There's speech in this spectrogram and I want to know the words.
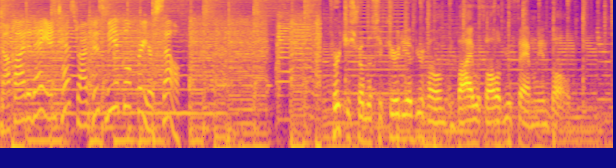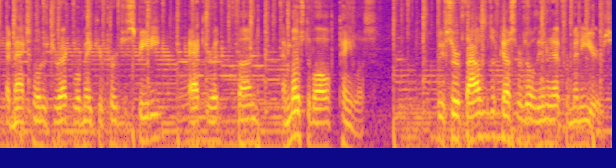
Stop by today and test drive this vehicle for yourself. Purchase from the security of your home and buy with all of your family involved. At Max Motors Direct, we'll make your purchase speedy, accurate, fun, and most of all, painless. We've served thousands of customers over the internet for many years.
